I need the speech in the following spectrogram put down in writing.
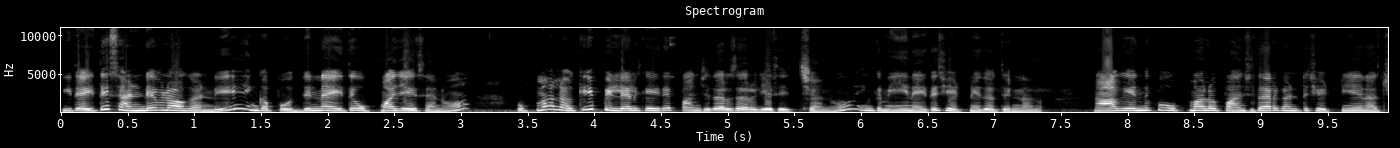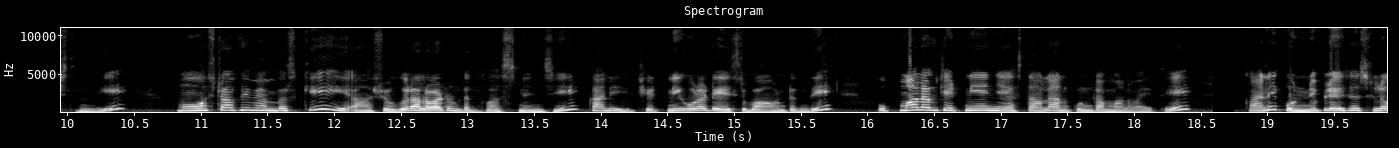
ఇదైతే సండే వ్లాగ్ అండి. ఇంకా పొద్దున్న అయితే ఉప్మా చేశాను. ఉప్మాలోకి పిల్లలకి అయితే పంచదార సర్వ్ చేసి ఇచ్చాను. ఇంకా నేనైతే చట్నీతో తిన్నాను. నాకు ఎందుకు ఉప్మాలో పంచదార కంటే చట్నీ నచ్చుతుంది? మోస్ట్ ఆఫ్ ది మెంబర్స్కి షుగర్ అలవాటు ఉంటుంది ఫస్ట్ నుంచి. కానీ చట్నీ కూడా టేస్ట్ బాగుంటుంది. ఉప్మాలోకి చట్నీ ఏం చేస్తామని అనుకుంటాం మనం అయితే కానీ కొన్ని ప్లేసెస్లో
